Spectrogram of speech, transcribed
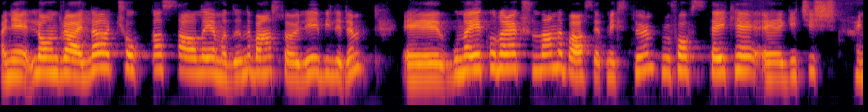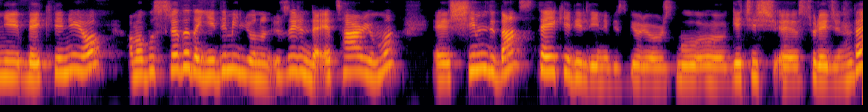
Hani Londra'yla çok da sağlayamadığını ben söyleyebilirim. E, buna ek olarak şundan da bahsetmek istiyorum. Proof of Stake'e e, geçiş hani bekleniyor. Ama bu sırada da 7 milyonun üzerinde Ethereum'un e, şimdiden stake edildiğini biz görüyoruz bu e, geçiş e, sürecinde.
